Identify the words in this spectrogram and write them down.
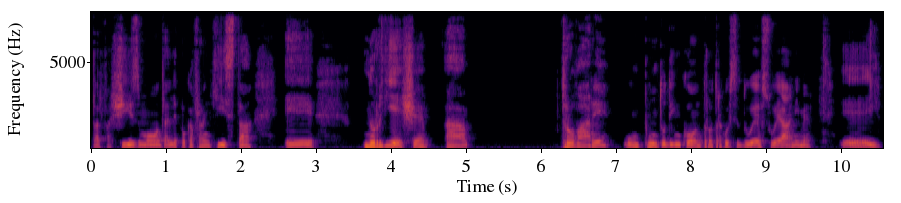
dal fascismo, dall'epoca franchista e non riesce a trovare un punto d'incontro tra queste due sue anime. E il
